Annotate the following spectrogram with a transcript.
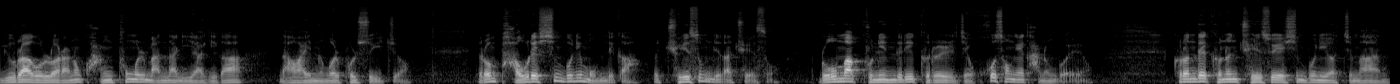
유라굴로라는 광풍을 만난 이야기가 나와 있는 걸 볼 수 있죠. 여러분 바울의 신분이 뭡니까? 죄수입니다, 죄수. 로마 군인들이 그를 이제 호송해 가는 거예요. 그런데 그는 죄수의 신분이었지만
